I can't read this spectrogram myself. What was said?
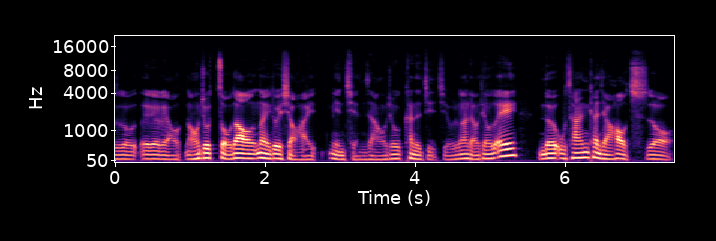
走走聊聊聊，然后就走到那一对小孩面前，这样我就看着姐姐，我就跟她聊天，我说：“哎。”你的午餐看起来好好吃哦，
